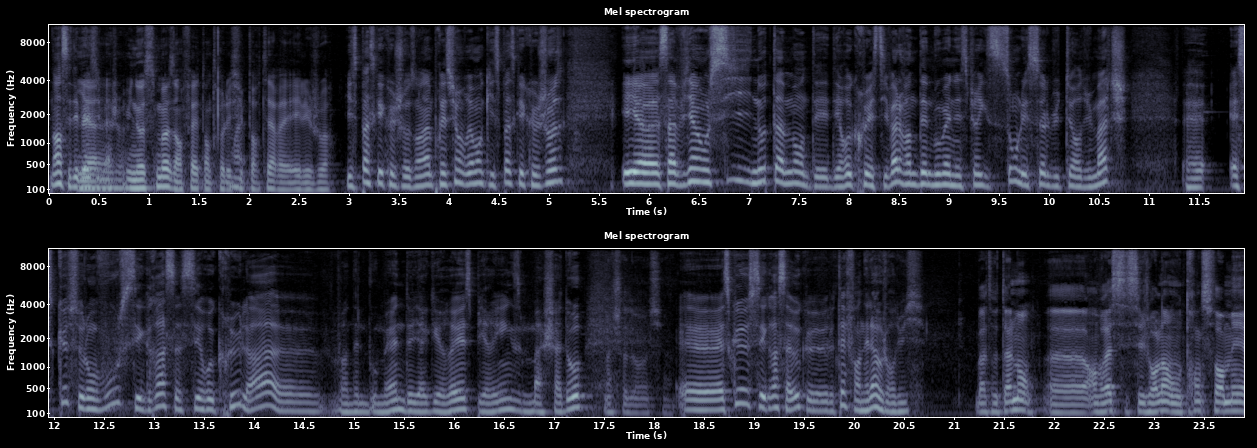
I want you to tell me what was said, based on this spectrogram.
Non, c'est des belles images. Une osmose en fait entre les supporters et, les joueurs. Il se passe quelque chose. On a l'impression vraiment qu'il se passe quelque chose. Et ça vient aussi notamment des, des recrues estivales. Van Den Boomen et Spirig sont les seuls buteurs du match. Euh, est-ce que selon vous, c'est grâce à ces recrues-là, euh, Van Den Boomen, De Jageré, Spearings, Machado, Machado aussi. Euh, est-ce que c'est grâce à eux que le TEF en est là aujourd'hui? Bah totalement. en vrai, ces joueurs-là ont transformé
